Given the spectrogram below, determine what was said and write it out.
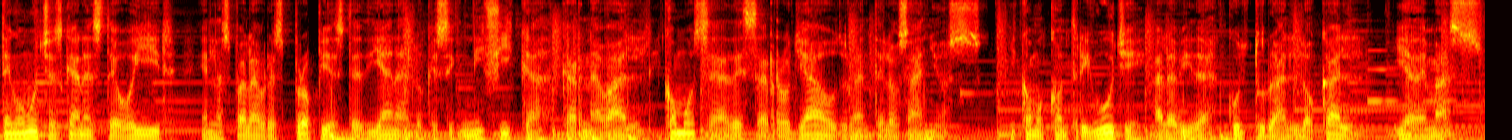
tengo muchas ganas de oír en las palabras propias de Diana lo que significa carnaval, cómo se ha desarrollado durante los años y cómo contribuye a la vida cultural local y además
